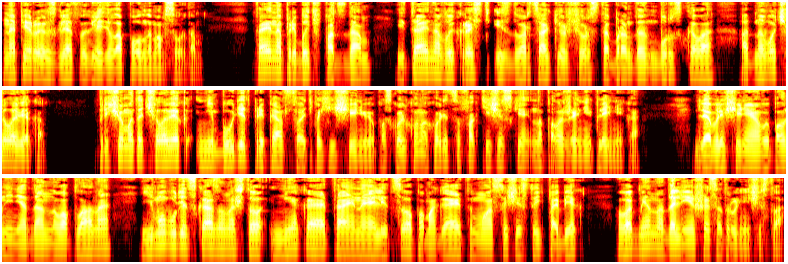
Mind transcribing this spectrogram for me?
на первый взгляд выглядело полным абсурдом. Тайно прибыть в Потсдам и тайно выкрасть из дворца Кюрфюрста Бранденбургского одного человека. Причем этот человек не будет препятствовать похищению, поскольку находится фактически на положении пленника. Для облегчения выполнения данного плана ему будет сказано, что некое тайное лицо помогает ему осуществить побег в обмен на дальнейшее сотрудничество.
